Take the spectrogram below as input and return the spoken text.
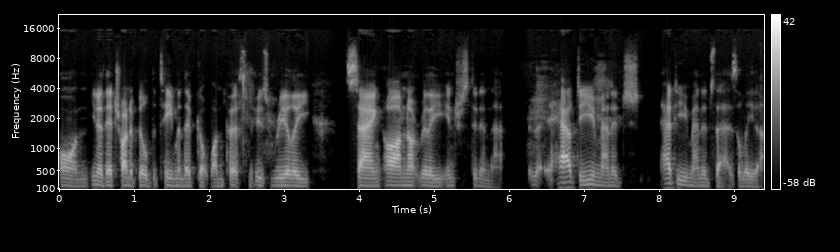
on, you know, they're trying to build the team and they've got one person who's really saying, "Oh, I'm not really interested in that." How do you manage? How do you manage that as a leader?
